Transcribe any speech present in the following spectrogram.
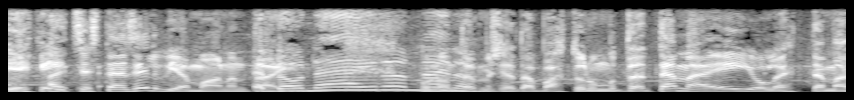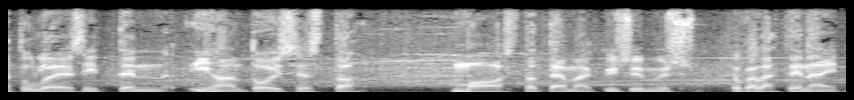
ehkä itsestään selviä maanantai. No näin on, kun näin on on. tämmöisiä tapahtunut, mutta tämä ei ole, tämä tulee sitten ihan toisesta maasta tämä kysymys, joka lähtee näin.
